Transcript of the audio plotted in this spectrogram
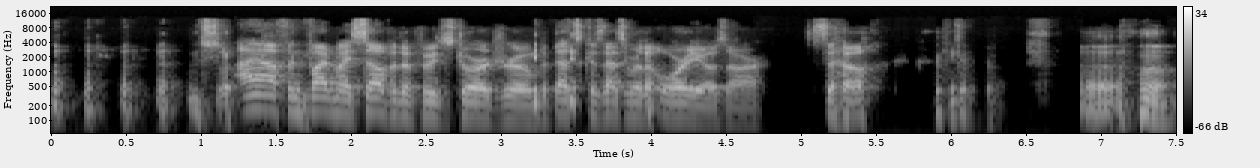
so I often find myself in the food storage room, but that's because that's where the Oreos are. So Uh,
